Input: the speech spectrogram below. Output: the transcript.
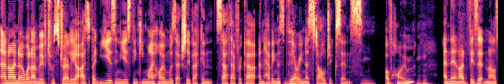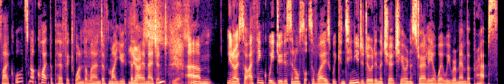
and I know when I moved to Australia, I spent years and years thinking my home was actually back in South Africa and having this very nostalgic sense of home. And then I'd visit and I was like, well, it's not quite the perfect wonderland of my youth that I imagined. yes. Um, you know, so I think we do this in all sorts of ways. We continue to do it in the church here in Australia, where we remember perhaps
